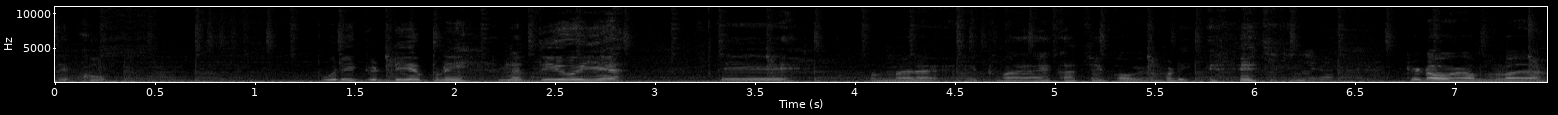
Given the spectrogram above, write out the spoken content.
ਦੇਖੋ ਪੂਰੀ ਗੱਡੀ ਆਪਣੀ ਲੱਦੀ ਹੋਈ ਹੈ ਤੇ ਹੁਣ ਮੈਂ ਇੱਕ ਵਾਰ ਇੱਕ ਹੱਥ ਕਾਫੀ ਫੜੀ। ਕਿਹੜਾ ਹੋ ਗਿਆ ਥੋੜਾ ਜਿਹਾ?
